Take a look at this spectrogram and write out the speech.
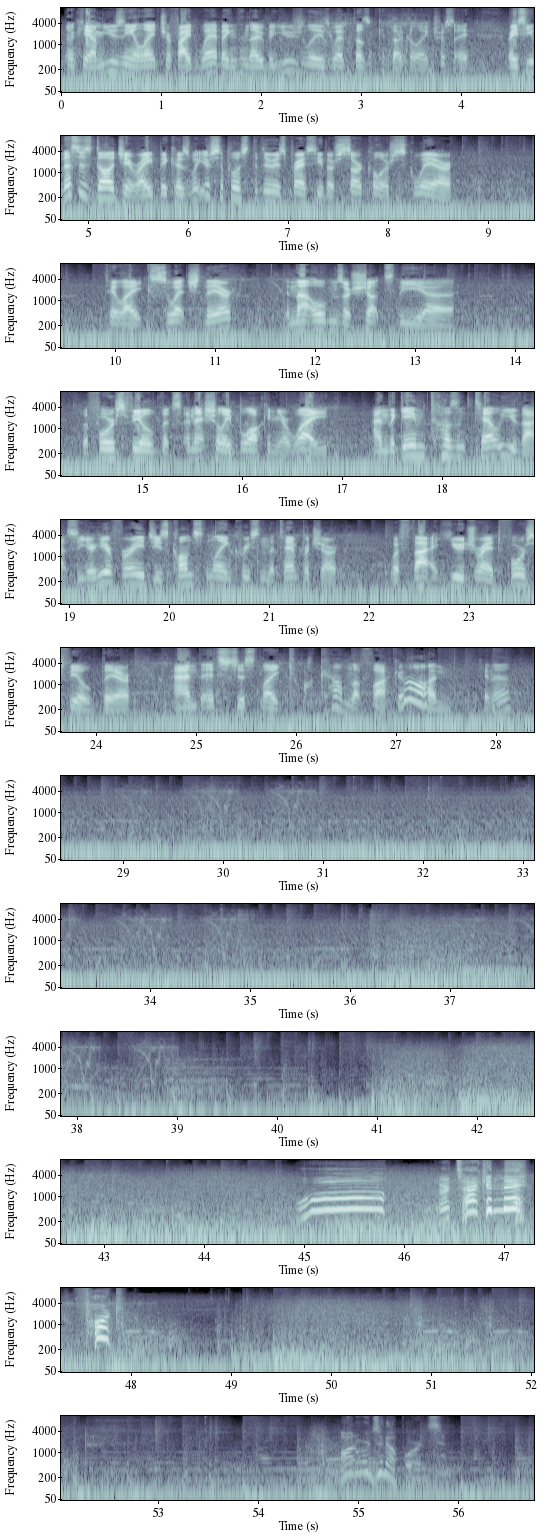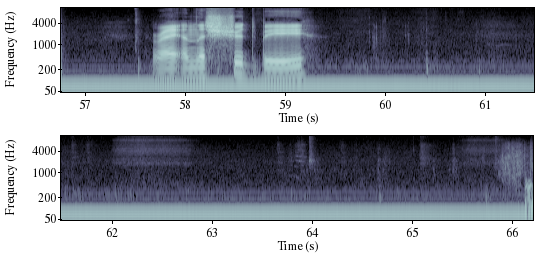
Okay, I'm using electrified webbing now, but usually his web doesn't conduct electricity. Right, see, this is dodgy, right? Because what you're supposed to do is press either circle or square to, like, switch there, and that opens or shuts the, uh, the force field that's initially blocking your way. And the game doesn't tell you that, so you're here for ages, constantly increasing the temperature with that huge red force field there, and it's just like, oh, come the fuck on, you know? Attacking me! Fuck! Onwards and upwards. Right, and this should be...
